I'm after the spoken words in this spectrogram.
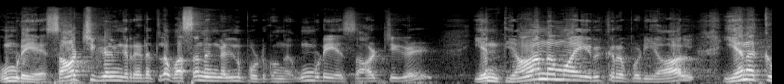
உம்முடைய சாட்சிகள்ங்கிற இடத்துல வசனங்கள்னு போட்டுக்கோங்க. உம்முடைய சாட்சிகள் என் தியானமாய் இருக்கிறபடியால் எனக்கு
